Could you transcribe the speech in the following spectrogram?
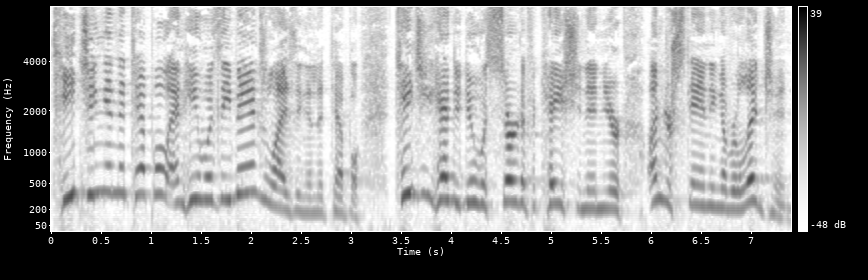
teaching in the temple and he was evangelizing in the temple. Teaching had to do with certification in your understanding of religion.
